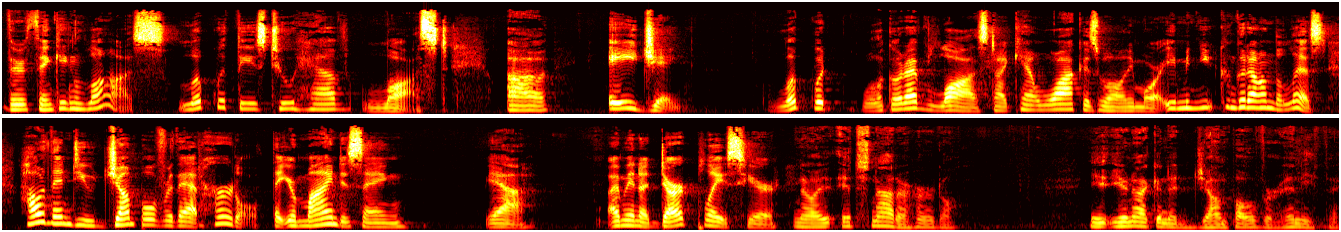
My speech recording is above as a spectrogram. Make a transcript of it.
they're thinking loss. Look what these two have lost. Uh, aging. Look what look what I've lost. I can't walk as well anymore. I mean, you can go down the list. How then do you jump over that hurdle that your mind is saying, "Yeah, I'm in a dark place here." No, it's not a hurdle. You're not going to jump over anything.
